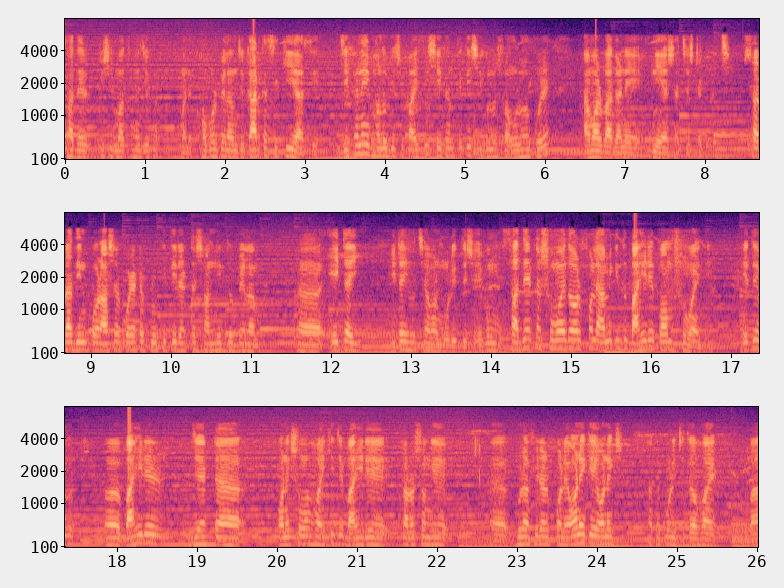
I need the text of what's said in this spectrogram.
ছাদের কৃষির মাধ্যমে যেখান মানে খবর পেলাম যে কার কাছে কি আছে, যেখানেই ভালো কিছু পাইছি, সেখান থেকে সেগুলো সংগ্রহ করে আমার বাগানে নিয়ে আসার চেষ্টা করেছি। সারাদিন পর আসার পর একটা প্রকৃতির একটা সান্নিধ্য পেলাম এটাই এটাই হচ্ছে আমার মূল উদ্দেশ্য। এবং ছাদে একটা সময় দেওয়ার ফলে আমি কিন্তু বাহিরে কম সময় দিই। এতে বাহিরের যে একটা, অনেক সময় হয় কি যে বাহিরে কারোর সঙ্গে ঘোরাফেরার ফলে অনেকে অনেক সাথে পরিচিত হয় বা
